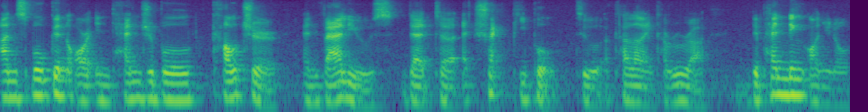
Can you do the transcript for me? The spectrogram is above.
unspoken or intangible culture and values that uh, attract people to Acala and Karura, depending on you know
